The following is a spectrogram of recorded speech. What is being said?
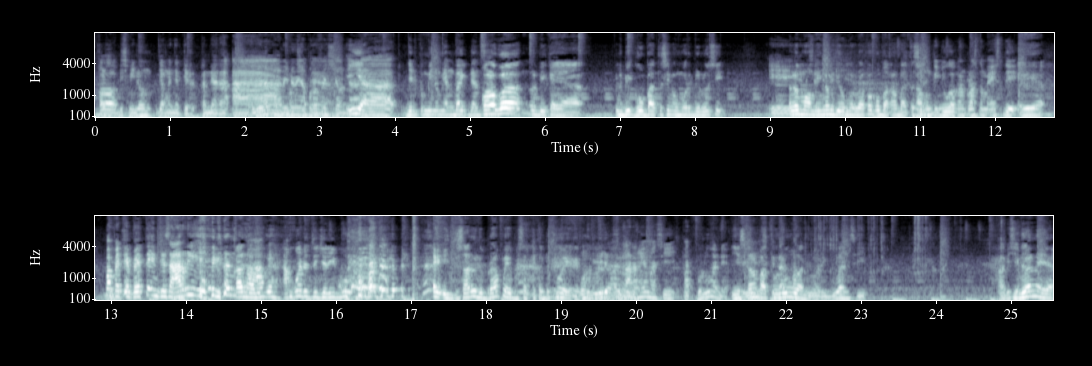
kalau habis minum jangan nyetir kendaraan Jadi peminum yang profesional. iya jadi peminum yang baik dan Kalau gua santun. lebih kayak lebih gue batasin umur dulu sih. Iya, iya, Lu mau bisa minum juga di umur berapa gue bakal batasin. mungkin juga kan kelas 6 SD Iya. Pak PT-PT intisari ya kan Kan nggak mungkin. aku ada tujuh ribu Eh, Intisari udah berapa ya besar kita udah tua ya? wah sekarangnya masih 40-an ya Iya, sekarang 40-an. 40 ribuan sih Abis itu Gimana ya?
